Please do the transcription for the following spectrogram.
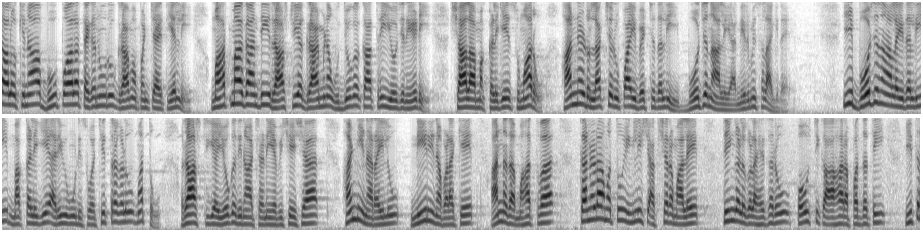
ತಾಲೂಕಿನ ಭೂಪಾಲ ತೆಗನೂರು ಗ್ರಾಮ ಪಂಚಾಯಿತಿಯಲ್ಲಿ ಮಹಾತ್ಮ ಗಾಂಧಿ ರಾಷ್ಟ್ರೀಯ ಗ್ರಾಮೀಣ ಉದ್ಯೋಗ ಖಾತ್ರಿ ಯೋಜನೆಯಡಿ ಶಾಲಾ ಮಕ್ಕಳಿಗೆ ಸುಮಾರು ಹನ್ನೆರಡು ಲಕ್ಷ ರೂಪಾಯಿ ವೆಚ್ಚದಲ್ಲಿ ಭೋಜನಾಲಯ ನಿರ್ಮಿಸಲಾಗಿದೆ. ಈ ಭೋಜನಾಲಯದಲ್ಲಿ ಮಕ್ಕಳಿಗೆ ಅರಿವು ಮೂಡಿಸುವ ಚಿತ್ರಗಳು ಮತ್ತು ರಾಷ್ಟ್ರೀಯ ಯೋಗ ದಿನಾಚರಣೆಯ ವಿಶೇಷ, ಹಣ್ಣಿನ ರೈಲು, ನೀರಿನ ಬಳಕೆ, ಅನ್ನದ ಮಹತ್ವ, ಕನ್ನಡ ಮತ್ತು ಇಂಗ್ಲಿಷ್ ಅಕ್ಷರಮಾಲೆ ತಿಂಗಳುಗಳ ಹೆಸರು, ಪೌಷ್ಟಿಕ ಆಹಾರ ಪದ್ಧತಿ, ಇತರ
